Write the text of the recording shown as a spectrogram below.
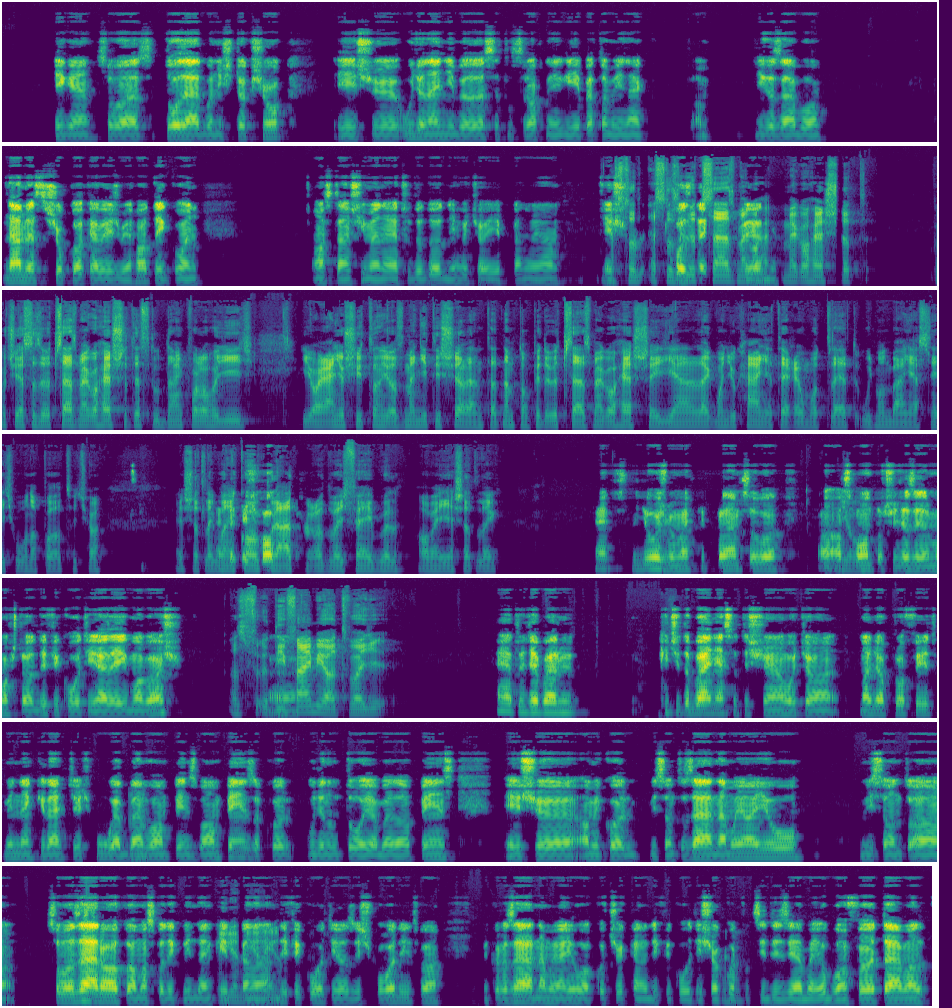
Igen, szóval ez dollárban is tök sok, és uh, ugyanennyiből össze tudsz rakni egy gépet, aminek am, igazából nem lesz sokkal kevésbé hatékony, aztán simán el tudod adni, hogyha éppen olyan. És ezt az, ezt az 500 megahash-et, bocsi, ezt az 500 megahash-et, ezt tudnánk valahogy így, így arányosítani, hogy az mennyit is jelent? Tehát nem tudom, például 500 megahash így jelenleg mondjuk hány ethereumot lehet úgymond bányászni egy hónap alatt, hogyha Esetleg van hát, egy kalkulátorod, vagy fejből, amely esetleg. Hát ezt gyorsban megtippelem, szóval az Jó. fontos, hogy azért most a difficulty elég magas. Az DeFi miatt, vagy? Hát ugyebár kicsit a bányászat is olyan, hogyha nagy a profit, mindenki látja, hogy hú, ebben van pénz, van pénz, akkor ugyanúgy tolja bele a pénzt, és uh, amikor viszont az ár nem olyan jó, viszont a Szóval az ár alkalmazkodik mindenképpen igen, a igen, difficultyhoz is fordítva. Mikor az ár nem olyan jó, akkor csökken a difficulty, és akkor uh-huh. tudsz idézőjelben jobban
